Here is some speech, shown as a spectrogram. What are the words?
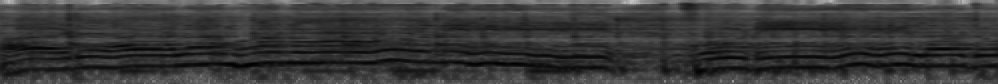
हाड आला म्हणून फोडीला डोळा.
